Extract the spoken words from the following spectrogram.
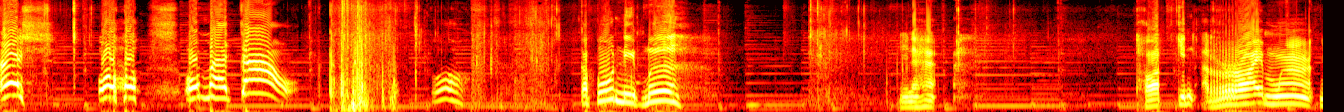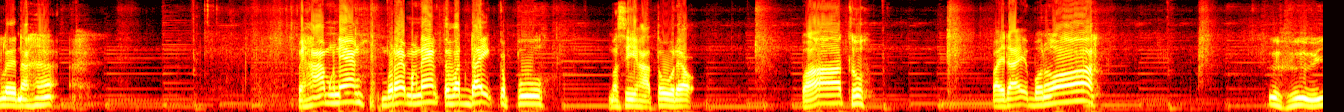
เอ้ยโอ้โหโอ้แม่เจ้า โอ้กระปูหนีบมือ นี่นะฮะถอดกินอร่อยมากเลยนะฮะ ไปหามังแนงบ่ได้มังแนงแต่ว่าได้กระปูมาสีหาโตวแล้วปาทุไปได้บ่เนาะอือหืย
